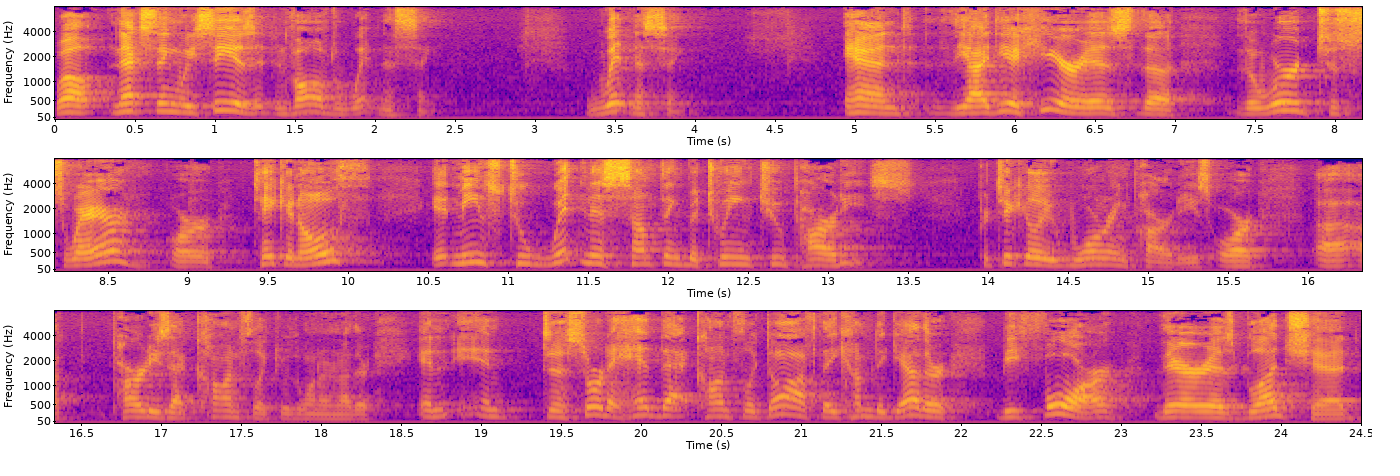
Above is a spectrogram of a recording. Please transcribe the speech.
Well, next thing we see is it involved witnessing. Witnessing. And the idea here is the, the word to swear or take an oath, it means to witness something between two parties, particularly warring parties or uh, parties at conflict with one another. And, and to sort of head that conflict off, they come together before there is bloodshed.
